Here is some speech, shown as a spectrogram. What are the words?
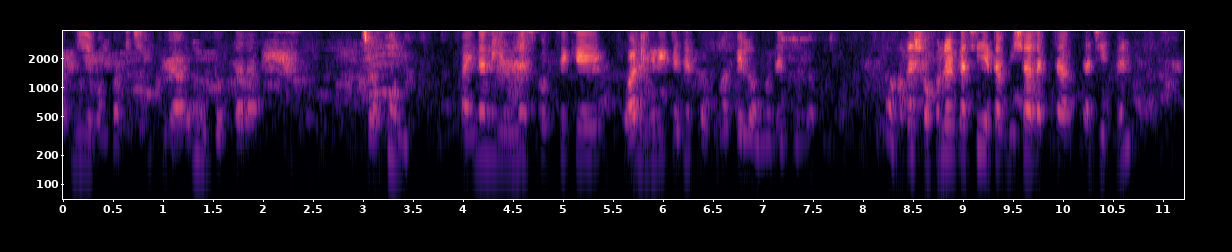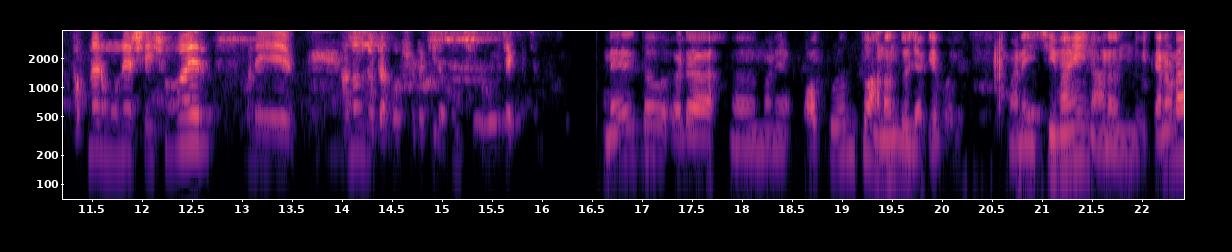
আপনি এবং বাকি শিল্পীরা এবং উদ্যোক্তারা, যখন ফাইনালি ইউনেস্কোর থেকে ওয়ার্ল্ড হেরিটেজের তকমা পেল আমাদের দুর্গাপুজো আমাদের সকলের কাছেই এটা বিশাল একটা অ্যাচিভমেন্ট আপনার মনের সেই সময়ের মানে আনন্দটা হর্ষটা কীরকম ছিল? এটা একটু জানান। মানে তো এটা মানে অপুরন্ত আনন্দ যাকে বলে মানে সীমাহীন আনন্দ। কেননা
